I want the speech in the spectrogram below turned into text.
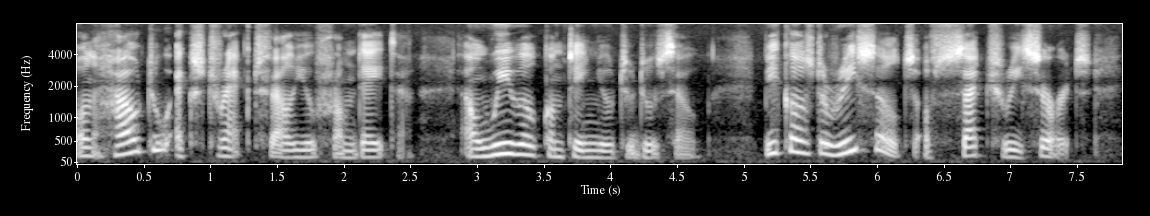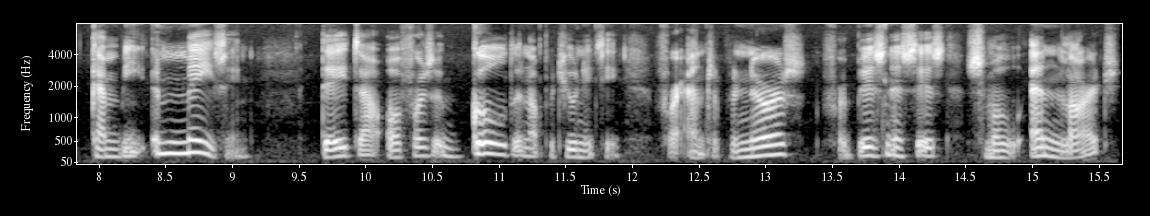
on how to extract value from data, and we will continue to do so, because the results of such research can be amazing. Data offers a golden opportunity for entrepreneurs, for businesses, small and large,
